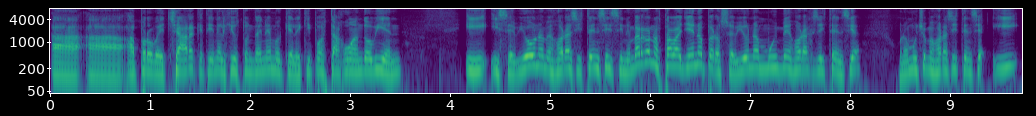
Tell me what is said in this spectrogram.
a, a aprovechar que tiene el Houston Dynamo y que el equipo está jugando bien. Y, y se vio una mejor asistencia y sin embargo no estaba lleno, pero se vio una muy mejor asistencia, una mucho mejor asistencia y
